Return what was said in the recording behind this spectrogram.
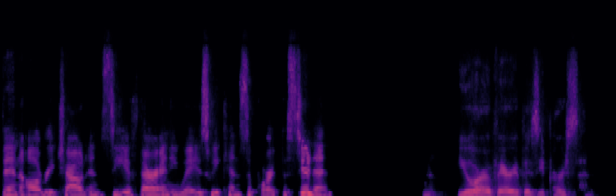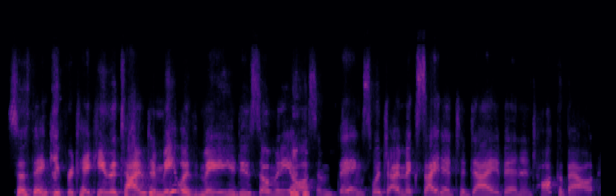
then I'll reach out and see if there are any ways we can support the student. You are a very busy person. So thank you for taking the time to meet with me. You do so many awesome things, which I'm excited to dive in and talk about.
